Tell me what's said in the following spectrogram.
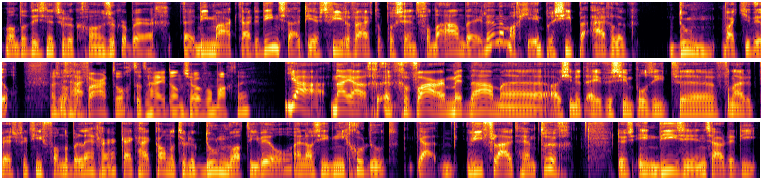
Want dat is natuurlijk gewoon Zuckerberg. eh, die maakt daar de dienst uit. Die heeft 54% van de aandelen. En dan mag je in principe eigenlijk doen wat je wil. Maar het is Dus hij- gevaar toch dat hij dan zoveel macht heeft? Ja, nou ja, een gevaar. Met name eh, als je het even simpel ziet eh, vanuit het perspectief van de belegger. Kijk, hij kan natuurlijk doen wat hij wil. En als hij het niet goed doet, ja, wie fluit hem terug? Dus in die zin zouden die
